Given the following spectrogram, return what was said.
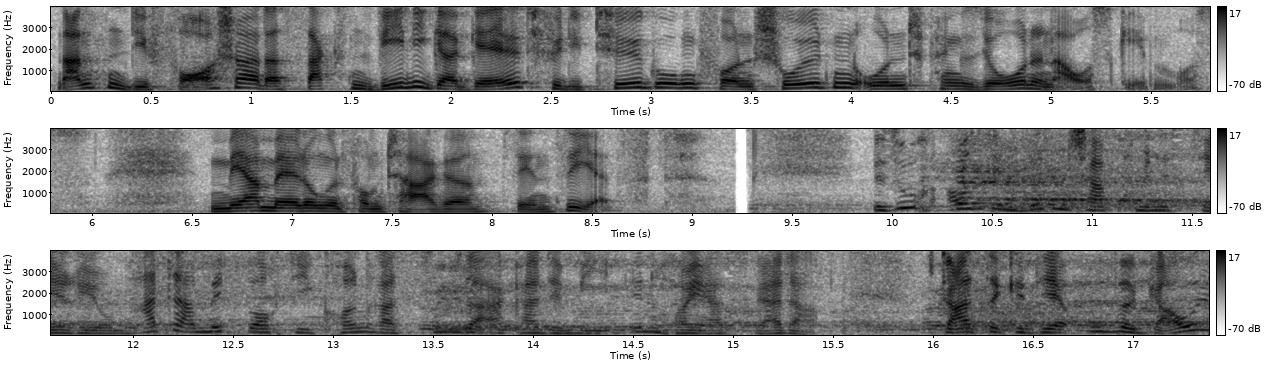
nannten die Forscher, dass Sachsen weniger Geld für die Tilgung von Schulden und Pensionen ausgeben muss. Mehr Meldungen vom Tage sehen Sie jetzt. Besuch aus dem Wissenschaftsministerium hatte am Mittwoch die Konrad-Zuse-Akademie in Hoyerswerda. Staatssekretär Uwe Gaul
